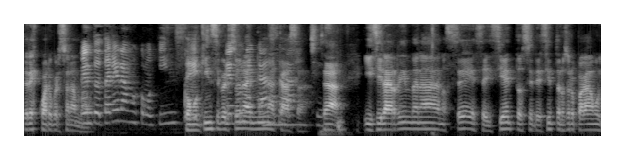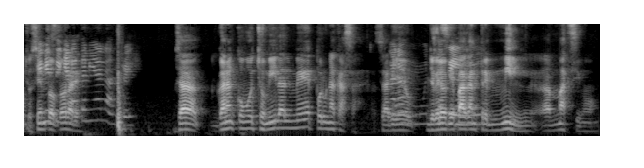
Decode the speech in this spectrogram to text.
3, 4 personas más. En total éramos como 15. Como 15 personas en una una, casa. casa. Sí. O sea, y si la arriendan a, no sé, 600, 700, nosotros pagábamos Y ni 800 siquiera dólares. tenía laundry. O sea, ganan como 8 mil al mes por una casa. O sea, que yo, mucho. yo creo que Sí. pagan 3 mil al máximo,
